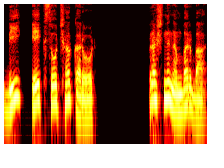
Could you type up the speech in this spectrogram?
બી એકસો છ કરોડ પ્રશ્ન નંબર બાર.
